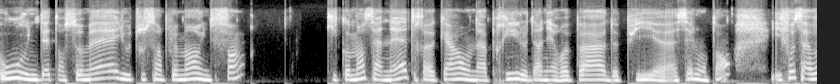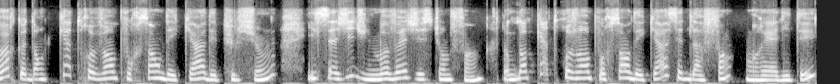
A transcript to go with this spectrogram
ou une dette en sommeil ou tout simplement une faim qui commence à naître car on a pris le dernier repas depuis assez longtemps. Il faut savoir que dans 80% des cas des pulsions, il s'agit d'une mauvaise gestion de faim. Donc dans 80% des cas, c'est de la faim en réalité.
